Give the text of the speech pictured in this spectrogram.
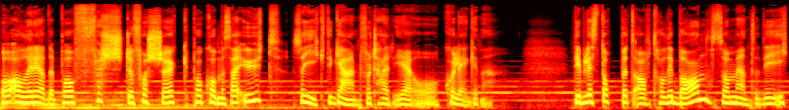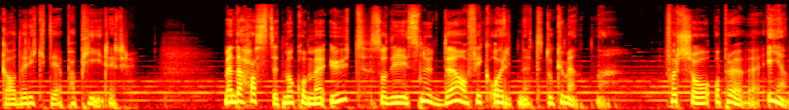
Og allerede på første forsøk på å komme seg ut, så gikk det gærent for Terje og kollegene. De ble stoppet av Taliban, som mente de ikke hadde riktige papirer. Men det hastet med å komme ut, så de snudde og fikk ordnet dokumentene. For så å prøve igjen.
